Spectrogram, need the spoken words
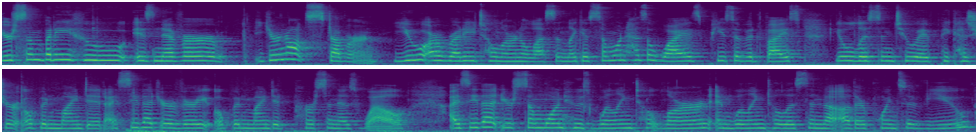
You're somebody who is never, you're not stubborn. You are ready to learn a lesson. Like if someone has a wise piece of advice, you'll listen to it because you're open minded. I see that you're a very open minded person as well. I see that you're someone who's willing to learn and willing to listen to other points of view.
